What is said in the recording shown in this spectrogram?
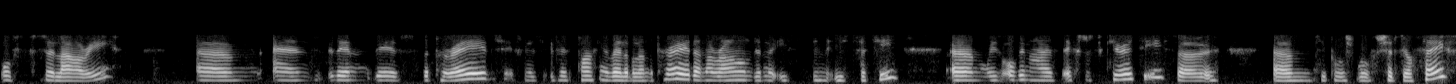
off Sir Lowry. Um, and then there's the parade. If there's if there's parking available on the parade and around in the east in the east city, um, we've organised extra security so um, people sh- will, should feel safe.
